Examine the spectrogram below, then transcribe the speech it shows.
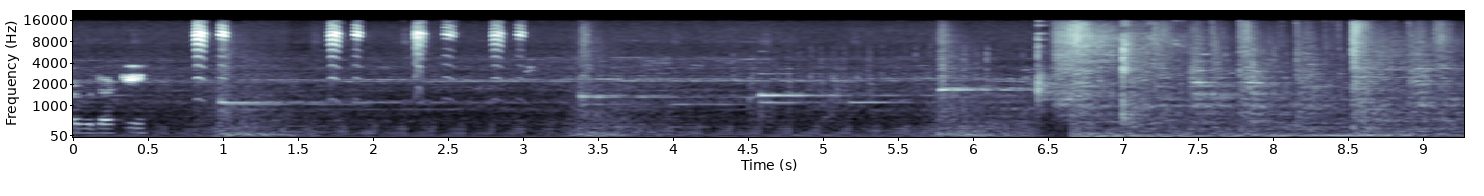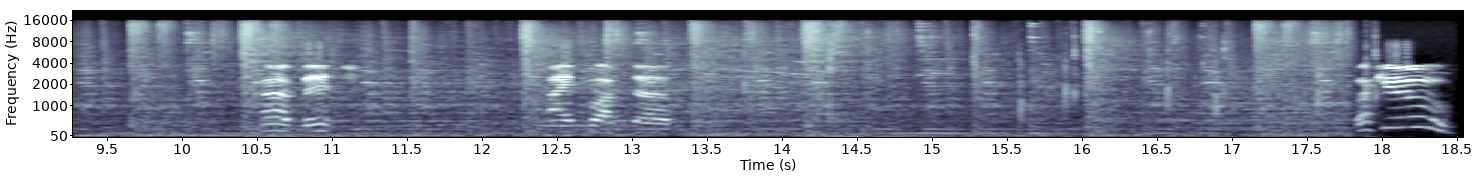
Rubber ducky. Ah, bitch. I fucked up. Fuck you!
